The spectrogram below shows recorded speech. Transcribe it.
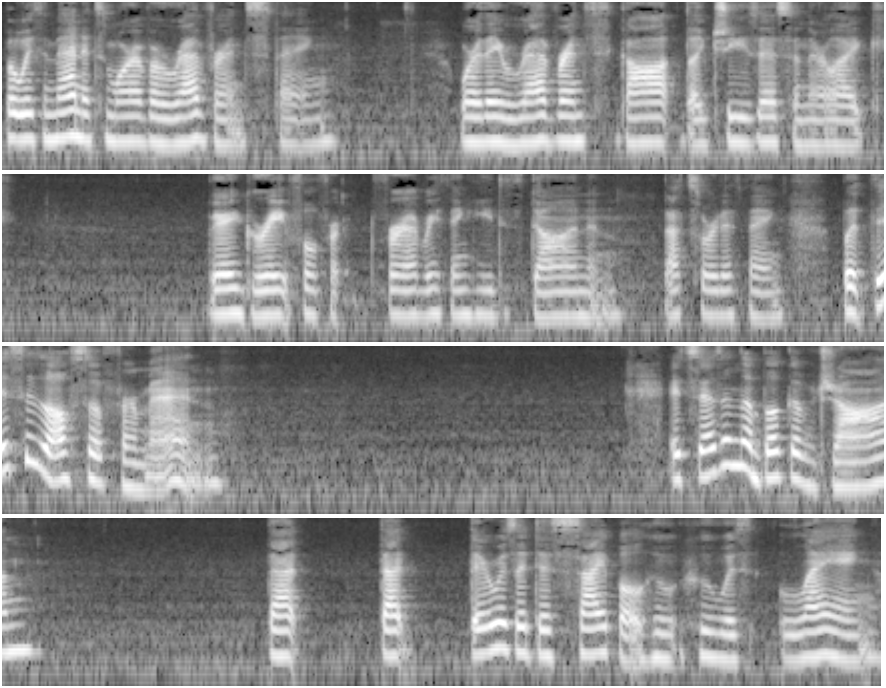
But with men, it's more of a reverence thing where they reverence God, like Jesus, and they're like very grateful for, for everything He's done and that sort of thing. But this is also for men. It says in the book of John that that there was a disciple who, who was laying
